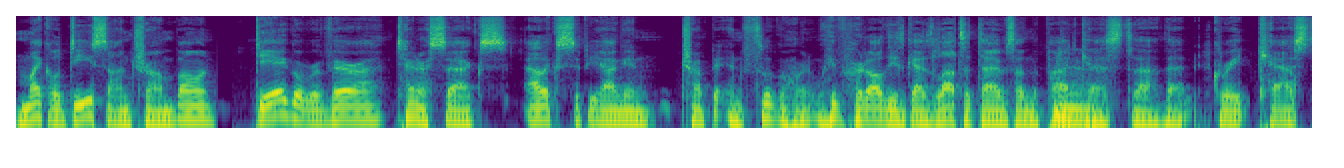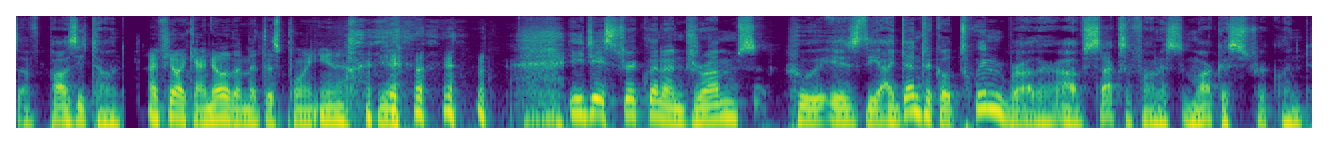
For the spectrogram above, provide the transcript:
Michael Dease on trombone, Diego Rivera, tenor sax, Alex Sipiagin, trumpet, and flugelhorn. We've heard all these guys lots of times on the podcast, mm. uh, that great cast of Positone. I feel like I know them at this point, you know? yeah. EJ Strickland on drums, who is the identical twin brother of saxophonist Marcus Strickland.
